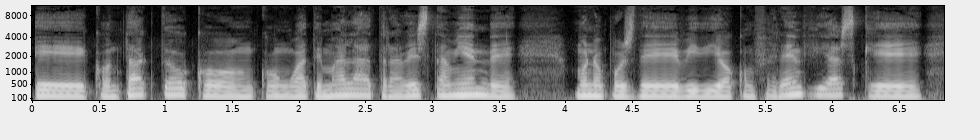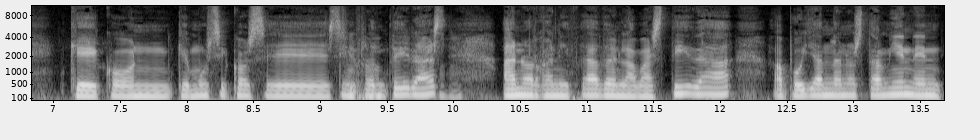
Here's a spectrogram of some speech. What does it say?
eh, contacto con, con, Guatemala a través también de, bueno, pues de videoconferencias que, que con que Músicos eh, Sin Fronteras han organizado en La Bastida, apoyándonos también en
